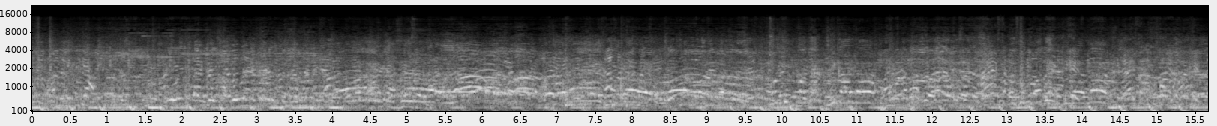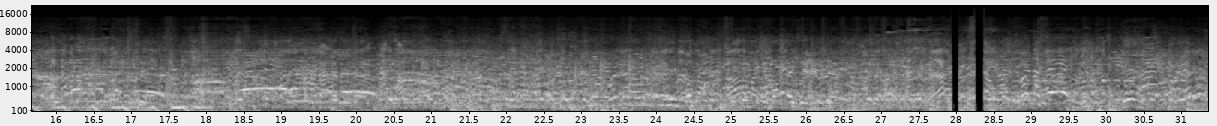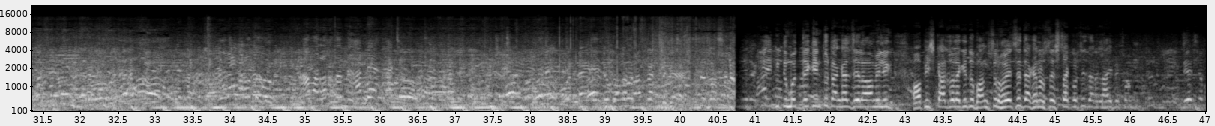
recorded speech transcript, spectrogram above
ইতিমধ্যে কিন্তু টাঙ্গাইল জেলা আওয়ামী লীগ অফিস কার্যালয় কিন্তু ভাঙচুর হয়েছে, দেখানোর চেষ্টা করছি। যারা লাইভে এবং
